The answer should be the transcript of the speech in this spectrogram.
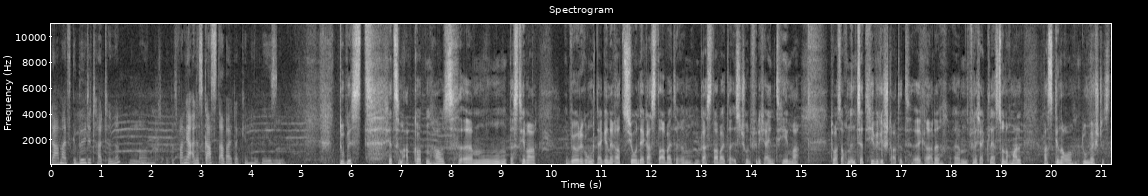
damals gebildet hatte. Ne? Mhm. Und das waren ja alles Gastarbeiterkinder gewesen. Mhm. Du bist jetzt im Abgeordnetenhaus. Ähm, das Thema Würdigung der Generation der Gastarbeiterinnen und Gastarbeiter ist schon für dich ein Thema. Du hast auch eine Initiative gestartet äh, gerade. Ähm, vielleicht erklärst du noch mal, was genau du möchtest.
